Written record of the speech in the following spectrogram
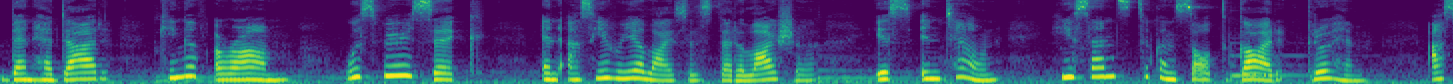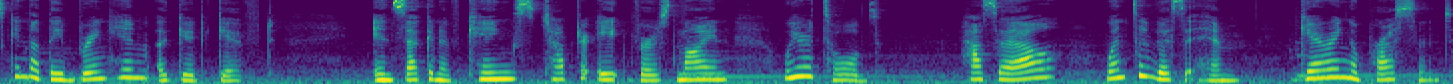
Ben Hadad, king of Aram, was very sick, and as he realizes that Elisha is in town, he sends to consult God through him asking that they bring him a good gift. In 2nd of Kings chapter 8 verse 9, we are told, Hazael went to visit him, carrying a present,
